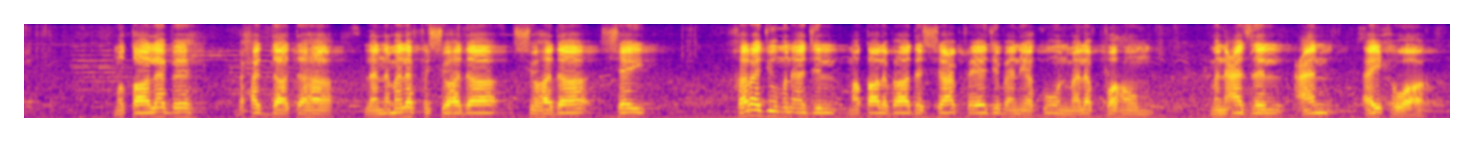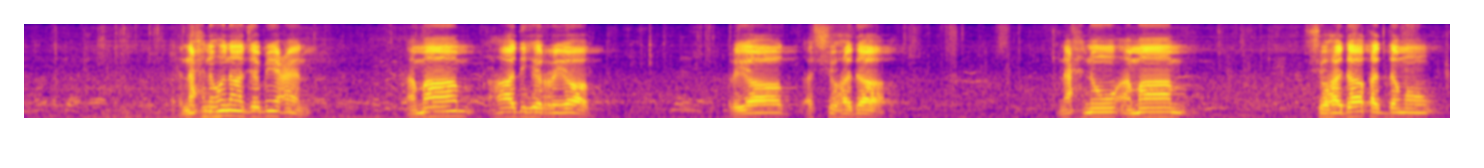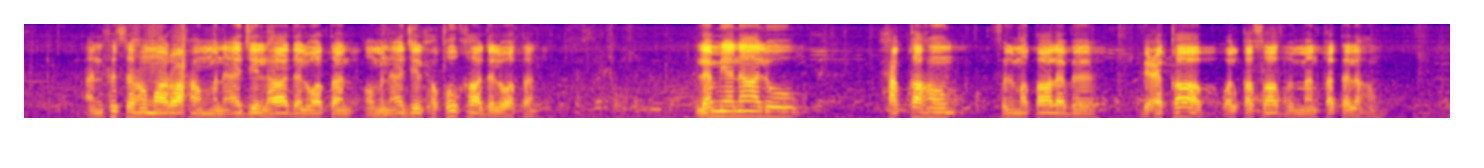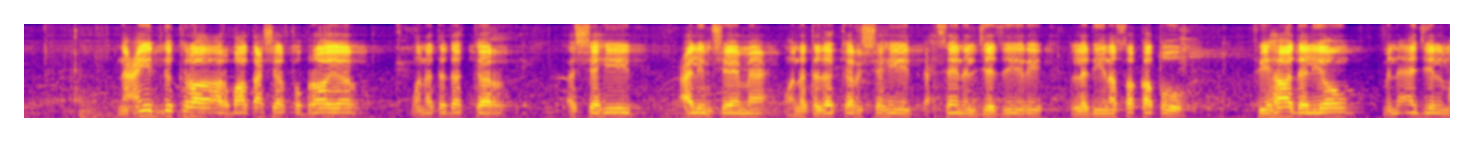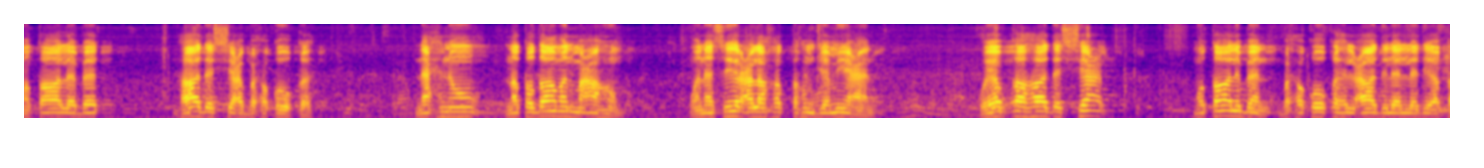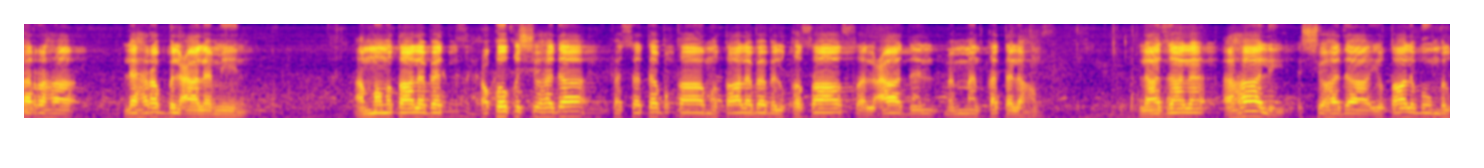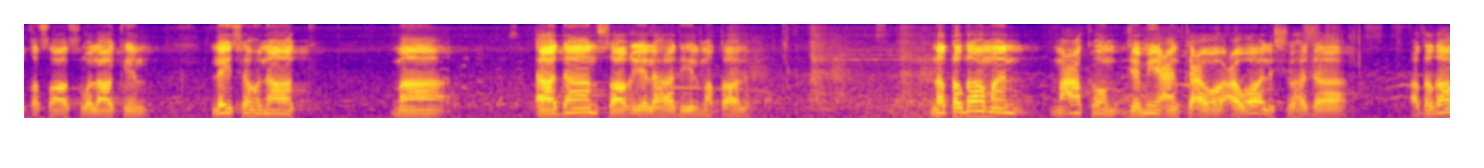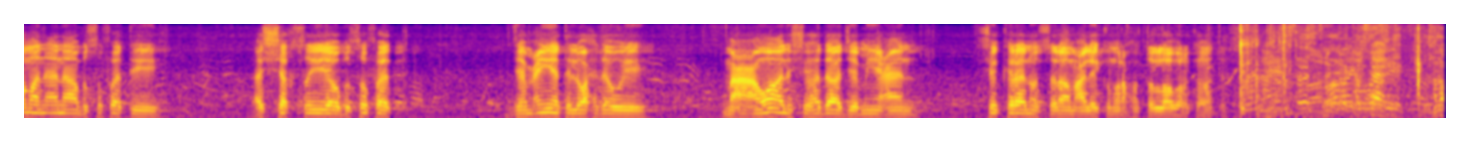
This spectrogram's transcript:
مطالبة بحد ذاتها لأن ملف الشهداء الشهداء شيء. خرجوا من أجل مطالب هذا الشعب فيجب أن يكون ملفهم منعزل عن أي حوار. نحن هنا جميعا أمام هذه الرياض رياض الشهداء. نحن أمام شهداء قدموا أنفسهم وأرواحهم من أجل هذا الوطن ومن أجل حقوق هذا الوطن. لم ينالوا حقهم في المطالبة بعقاب والقصاص ممن قتلهم. نعيد ذكرى 14 فبراير ونتذكر الشهيد علي مشيمع ونتذكر الشهيد حسين الجزيري الذين سقطوا في هذا اليوم من أجل مطالبة هذا الشعب بحقوقه نحن نتضامن معهم ونسير على خطهم جميعا. ويبقى هذا الشعب مطالبا بحقوقه العادلة الذي أقرها له رب العالمين. أما مطالبة حقوق الشهداء فستبقى مطالبة بالقصاص العادل ممن قتلهم. لا زال أهالي الشهداء يطالبون بالقصاص ولكن ليس هناك ما آذان صاغية لهذه المطالب نتضامن معكم جميعا كعوائل الشهداء. أتضامن أنا بصفتي الشخصية وبصفة جمعية الوحدوي مع عوائل الشهداء جميعا. شكرا والسلام عليكم ورحمة الله وبركاته.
